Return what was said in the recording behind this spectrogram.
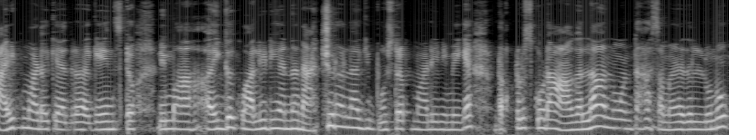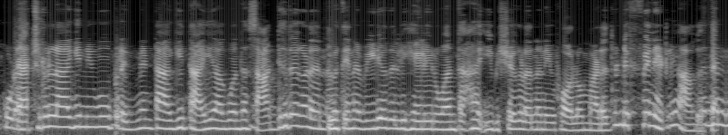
ಫೈಟ್ ಮಾಡೋಕೆ ಅದರ ಅಗೇನ್ಸ್ಟ್ ನಿಮ್ಮ ಐಗ್ ಕ್ವಾಲಿಟಿಯನ್ನ ನ್ಯಾಚುರಲ್ ಆಗಿ ಬೂಸ್ಟಪ್ ಮಾಡಿ ನಿಮಗೆ ಡಾಕ್ಟರ್ಸ್ ಕೂಡ ಆಗಲ್ಲ ಅನ್ನುವಂತಹ ಸಮಯದಲ್ಲೂ ಕೂಡ ನ್ಯಾಚುರಲ್ ಆಗಿ ನೀವು ಪ್ರೆಗ್ನೆಂಟ್ ಆಗಿ ತಾಯಿ ಆಗುವಂತಹ ಸಾಧ್ಯತೆಗಳನ್ನು ಇವತ್ತಿನ ವಿಡಿಯೋದಲ್ಲಿ ಹೇಳಿರುವಂತಹ ಈ ವಿಷಯಗಳನ್ನ ನೀವು ಫಾಲೋ ಮಾಡಿದ್ರೆ ಡೆಫಿನೆಟ್ಲಿ ಆಗುತ್ತೆ.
